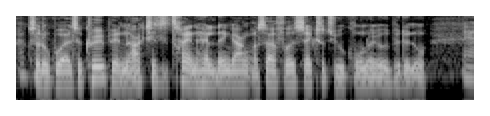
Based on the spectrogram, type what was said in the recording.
Okay. Så du kunne altså købe en aktie til 3,5 dengang, og så har fået 26 kroner i udbytte nu. Ja.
